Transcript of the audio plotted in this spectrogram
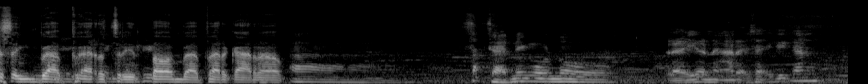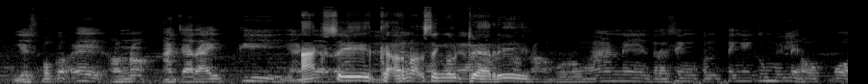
sing babar cerita, babar karep. Ah, sakjane ngono. Lah iya nek arek saiki kan ya yes, pokoke ana acara iki, acara- Aksi, gak Eh, ono sing ngudari. Ana kurungane, terus sing penting iku milih apa.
